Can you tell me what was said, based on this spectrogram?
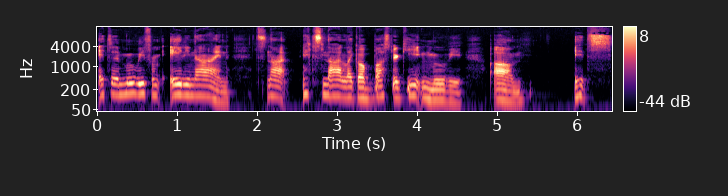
it's a movie from '89. It's not it's not like a Buster Keaton movie. Um, it's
